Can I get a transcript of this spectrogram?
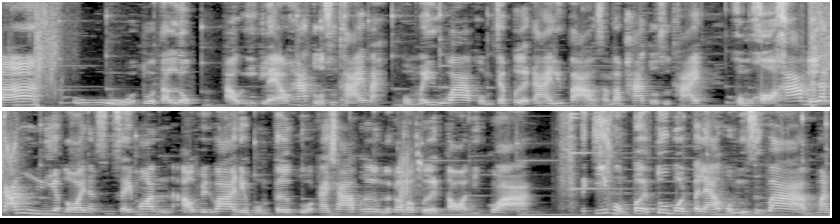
มาโอ้โหตัวตลก เอาอีกแล้ว 5 ตัวสุดท้ายมา ผมไม่รู้ว่าผมจะเปิดได้หรือเปล่าสำหรับ 5 ตัวสุดท้าย ผมขอข้ามเลยละกันเรียบร้อยนักสู้ไซมอน เอาเป็นว่าเดี๋ยวผมเติมตัวกาชาเพิ่มแล้วก็มาเปิดต่อดีกว่าตะกี้ผมเปิดตู้บนไปแล้ว ผมรู้สึกว่ามัน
